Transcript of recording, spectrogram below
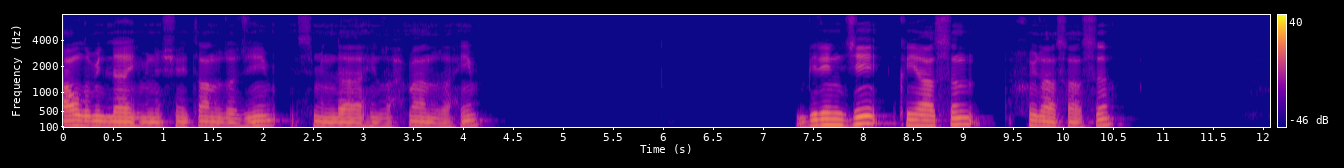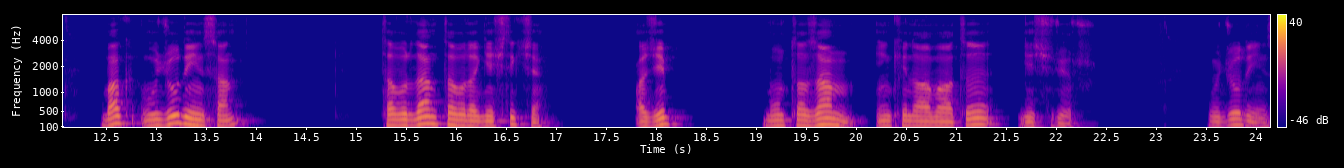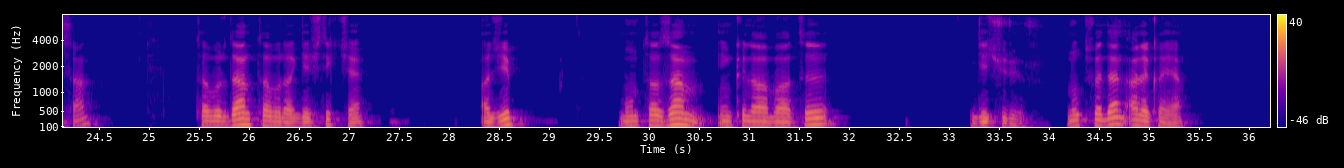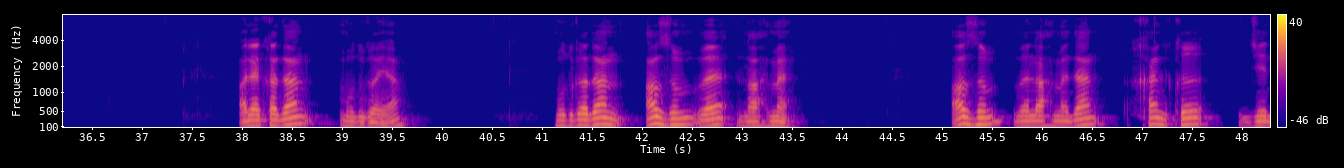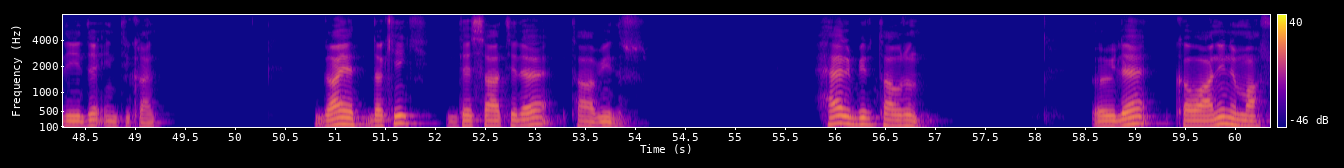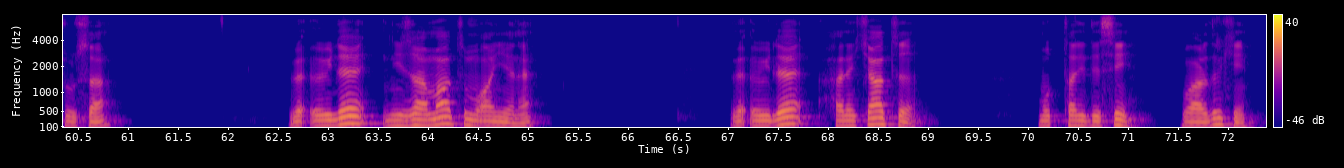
Euzu billahi mineşşeytanirracim. Bismillahirrahmanirrahim. Birinci kıyasın hülasası. Bak vücudu insan tavırdan tavıra geçtikçe acip muntazam inkilabatı geçiriyor. Vücudu insan tavırdan tavıra geçtikçe acip muntazam inkılabatı geçiriyor. Nutfeden alakaya, alakadan mudgaya, mudgadan azım ve lahme, azım ve lahmeden halkı cedide intikal, gayet dakik desatire tabidir. Her bir tavrın öyle kavanin mahsusa ve öyle nizamat-ı muayyene ve öyle harekatı muttalidesi vardır ki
